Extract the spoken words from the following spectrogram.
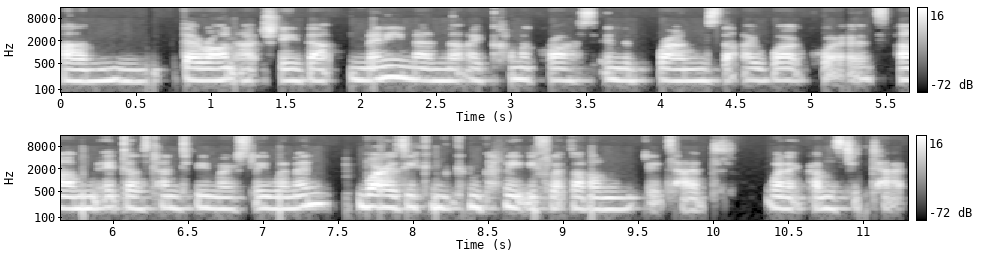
Um, there aren't actually that many men that I come across in the brands that I work with. Um, it does tend to be mostly women, whereas you can completely flip that on its head when it comes to tech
